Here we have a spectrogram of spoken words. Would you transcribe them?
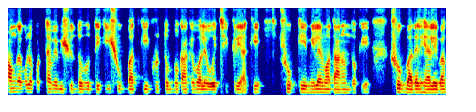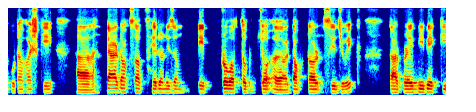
সংজ্ঞাগুলো পড়তে হবে, বিশুদ্ধ বুদ্ধি কি, সুখবাদ কি, কর্তব্য কাকে বলে, ঐচ্ছিক ক্রিয়া কি, সুখ কি, মিলের মতো আনন্দ কি, সুখবাদের হেয়ালি বা কুটাভাস কি আহ প্যারাডক্স অফ হেডোনিজম প্রবর্তক ডক্টর সিজুইক তারপরে বিবেক কি,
